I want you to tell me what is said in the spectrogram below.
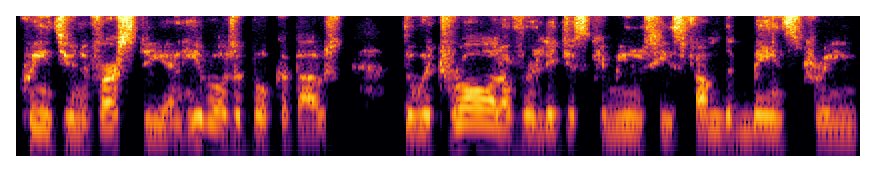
Queen's University, and he wrote a book about the withdrawal of religious communities from the mainstream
